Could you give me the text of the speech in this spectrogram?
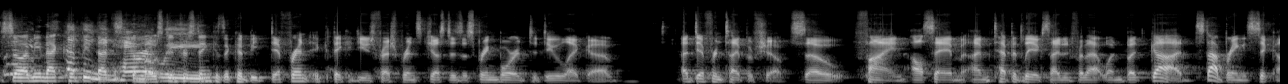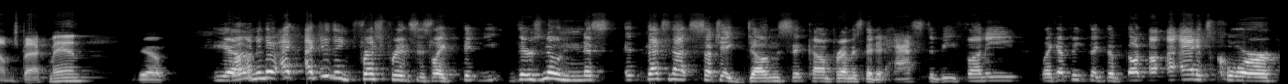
So I mean, that could be that's the most interesting because it could be different. It, they could use Fresh Prince just as a springboard to do like a a different type of show. So fine, I'll say I'm, I'm tepidly excited for that one. But God, stop bringing sitcoms back, man. Yeah. Yeah, well, I mean, there, I, I do think Fresh Prince is like there's no that's not such a dumb sitcom premise that it has to be funny. Like I think like the uh, uh, at its core,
